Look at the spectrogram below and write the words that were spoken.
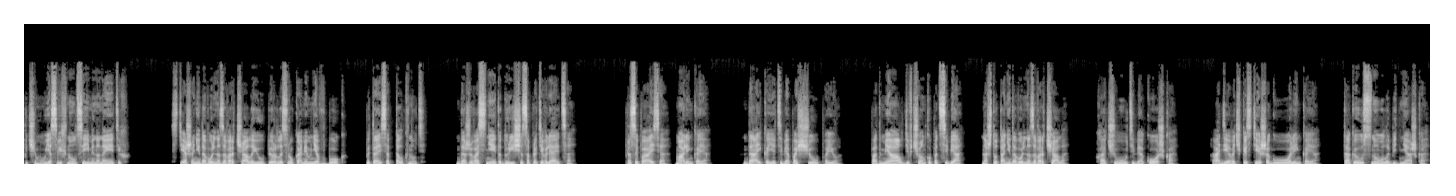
Почему я свихнулся именно на этих? Стеша недовольно заворчала и уперлась руками мне в бок, пытаясь оттолкнуть. Даже во сне это дурище сопротивляется. Просыпайся, маленькая. Дай-ка я тебя пощупаю. Подмял девчонку под себя, на что та недовольно заворчала. Хочу тебя, кошка. А девочка Стеша голенькая. Так и уснула, бедняжка.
